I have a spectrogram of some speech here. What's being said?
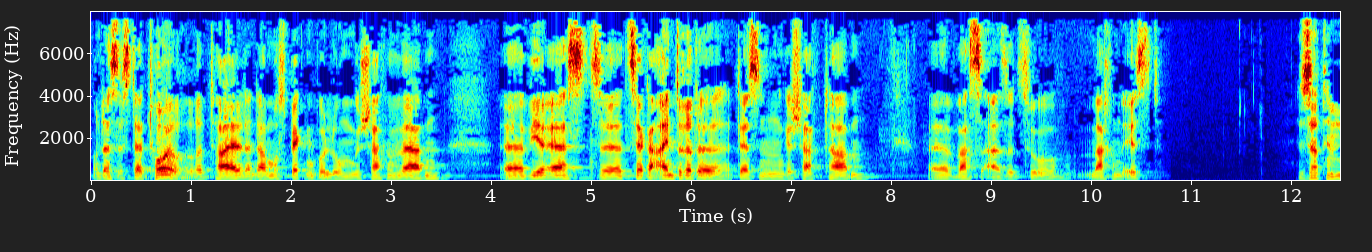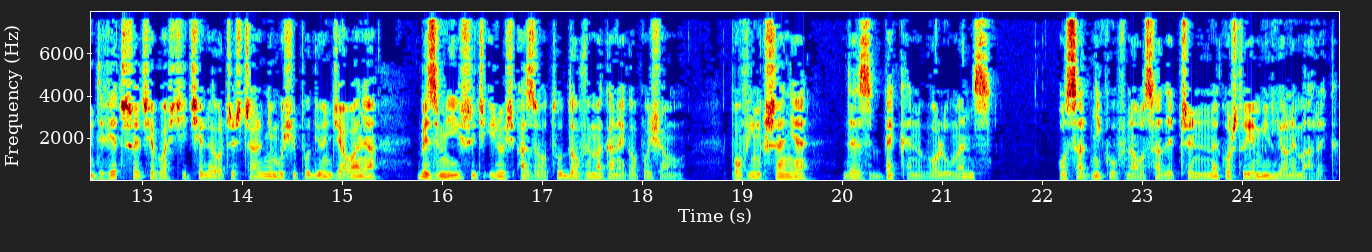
und das ist der teurere Teil, denn da muss Beckenvolumen geschaffen werden, wir erst äh, circa ein Drittel dessen geschafft haben, äh, was also zu machen ist. Zatem dwie trzecie właściciele oczyszczalni musi podjąć działania, by zmniejszyć ilość azotu do wymaganego poziomu. Powiększenie des Beckenvolumens osadników na osady czynne kosztuje miliony marek.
